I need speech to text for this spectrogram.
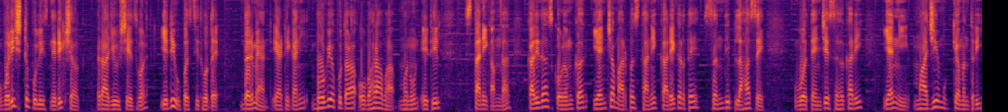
वरिष्ठ पोलीस निरीक्षक राजीव शेजवळ येथे उपस्थित होते. दरम्यान या ठिकाणी भव्य पुतळा उभारावा म्हणून येथील स्थानिक आमदार कालिदास कोळंबकर यांच्यामार्फत स्थानिक कार्यकर्ते संदीप लहासे व त्यांचे सहकारी यांनी माजी मुख्यमंत्री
